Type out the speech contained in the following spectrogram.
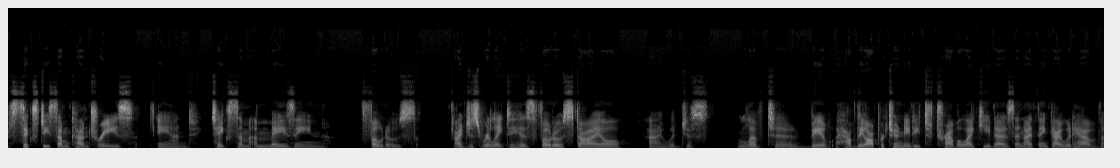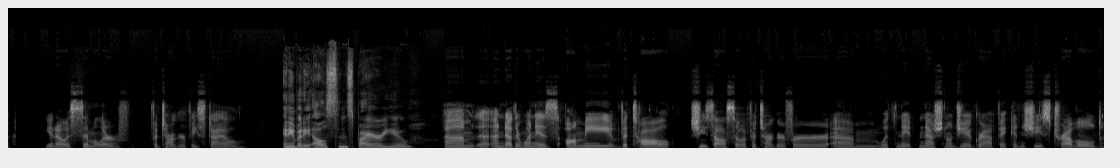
60 some countries and takes some amazing photos. I just relate to his photo style. I would just love to be able have the opportunity to travel like he does and I think I would have, you know, a similar photography style. Anybody else inspire you? Um, another one is Ami Vital. She's also a photographer um, with Na- National Geographic, and she's traveled.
